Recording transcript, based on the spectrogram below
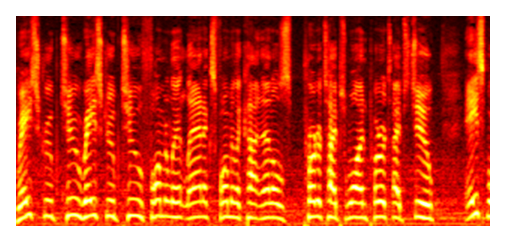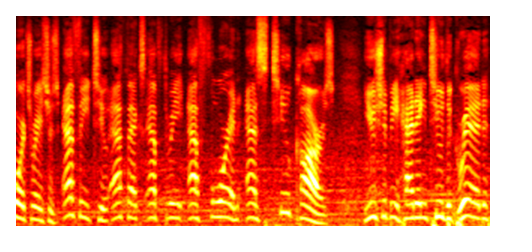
Race Group 2, Race Group 2, Formula Atlantics, Formula Continentals, Prototypes 1, Prototypes 2, a Sports Racers, FE2, FX, F3, F4, and S2 cars. You should be heading to the grid.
